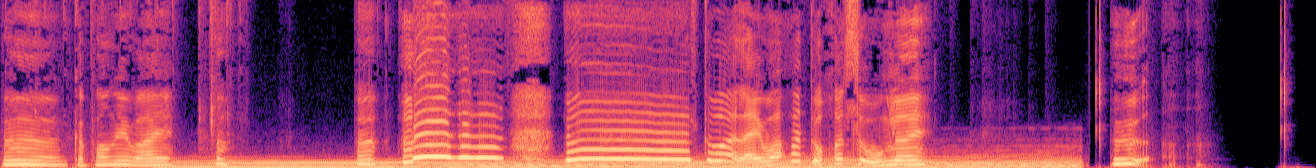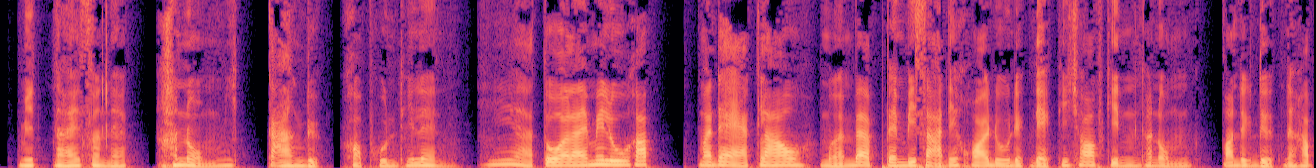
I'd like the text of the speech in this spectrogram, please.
เออกับห้องให้ไวเออเออเออตัวอะไรวะ ตัวโคตรสูงเลยเออมิดไนท์สแน็คขนมกลางดึกขอบคุณที่เล่นเฮียตัวอะไรไม่รู้ครับ มาแดกเราเหมือนแบบเป็นปีศาจที่คอยดูเด็ก ๆ ที่ชอบกินขนม ตอนดึกๆนะครับ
